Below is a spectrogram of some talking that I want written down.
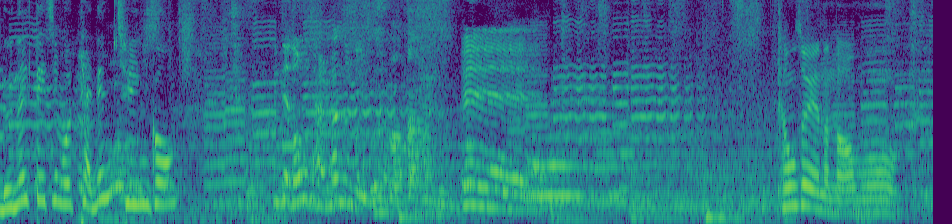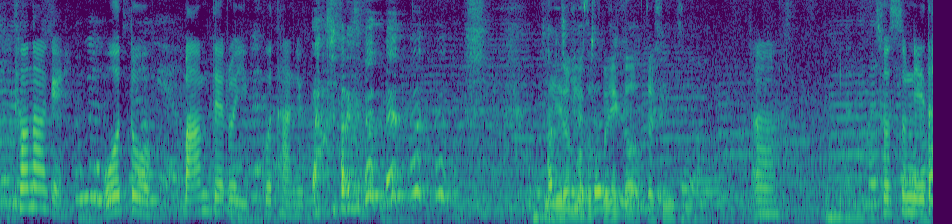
눈을 떼지 못하는 주인공. 근데 너무 잘 맞는 거 있어요. 예, 예. 예. 평소에는 너무 편하게 옷도 마음대로 입고 다니고 네, 이런 모습 보니까 어떠신지. 어, 좋습니다.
